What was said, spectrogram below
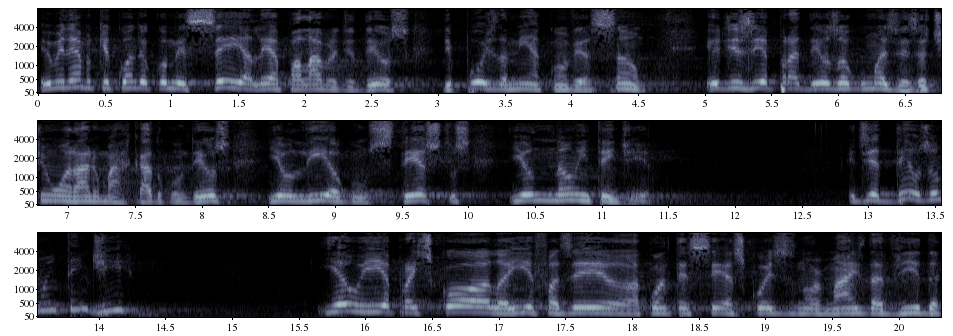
Eu me lembro que quando eu comecei a ler a palavra de Deus, depois da minha conversão, eu dizia para Deus algumas vezes, eu tinha um horário marcado com Deus e eu lia alguns textos e eu não entendia. Eu dizia, Deus, eu não entendi. E eu ia para a escola, ia fazer acontecer as coisas normais da vida.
